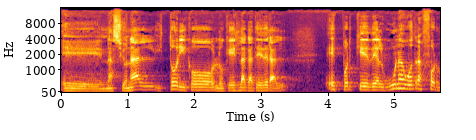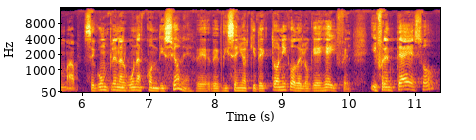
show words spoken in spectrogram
eh, nacional, histórico, lo que es la catedral, es porque de alguna u otra forma se cumplen algunas condiciones de, diseño arquitectónico de lo que es Eiffel. Y frente a eso,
